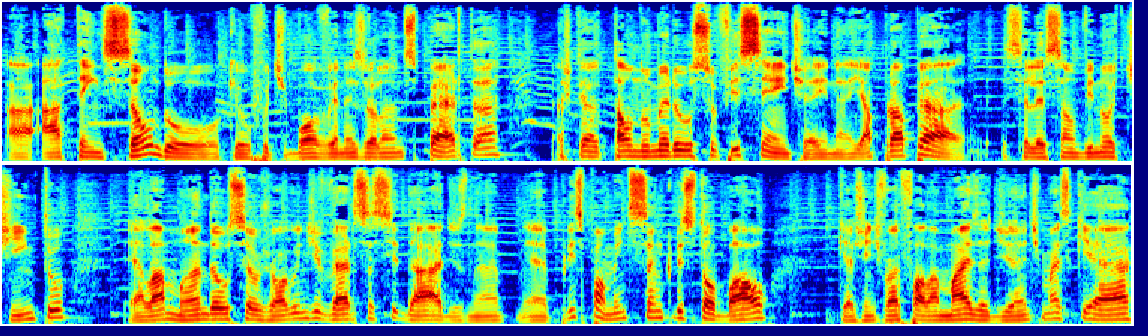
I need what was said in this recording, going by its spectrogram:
a, a, atenção do que o futebol venezuelano desperta, acho que está um número suficiente aí, né? E a própria seleção Vinotinto, ela manda o seu jogo em diversas cidades, né? É, principalmente São Cristóbal, que a gente vai falar mais adiante, mas que é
